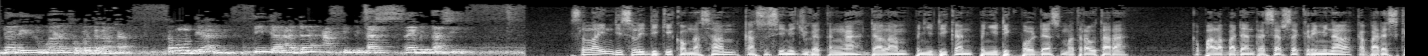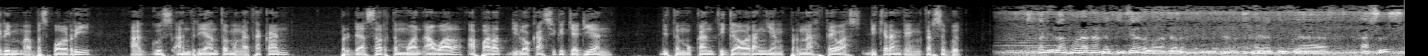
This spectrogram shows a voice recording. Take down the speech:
dari luar Kabupaten Langkat. Kemudian tidak ada aktivitas rehabilitasi. Selain diselidiki Komnas HAM, kasus ini juga tengah dalam penyidikan penyidik Polda Sumatera Utara. Kepala Badan Reserse Kriminal Kabareskrim Mabes Polri, Agus Andrianto mengatakan, berdasar temuan awal aparat di lokasi kejadian, ditemukan tiga orang yang pernah tewas di kerangkeng tersebut. Tadi laporan ada tiga kalau nggak salah, ada tiga kasus,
